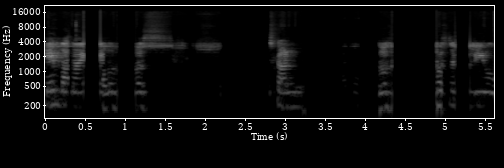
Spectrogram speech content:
came last night, all of us stunned. Those of us knew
